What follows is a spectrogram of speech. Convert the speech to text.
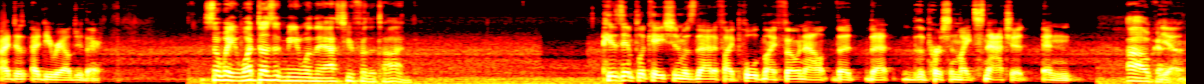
I, de- I derailed you there. So wait, what does it mean when they ask you for the time? His implication was that if I pulled my phone out, that that the person might snatch it, and oh, okay, yeah.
